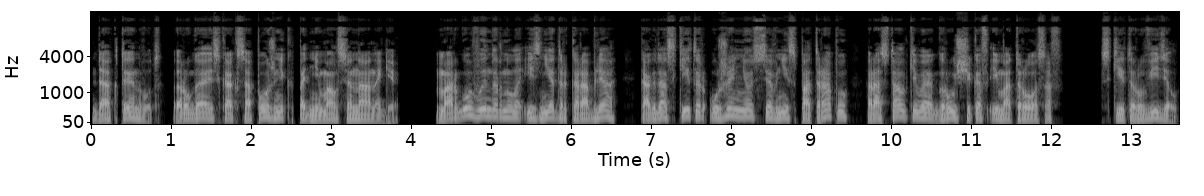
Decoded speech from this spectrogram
Даг Тенвуд, ругаясь как сапожник, поднимался на ноги. Марго вынырнула из недр корабля, когда скитер уже несся вниз по трапу, расталкивая грузчиков и матросов. Скитер увидел,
